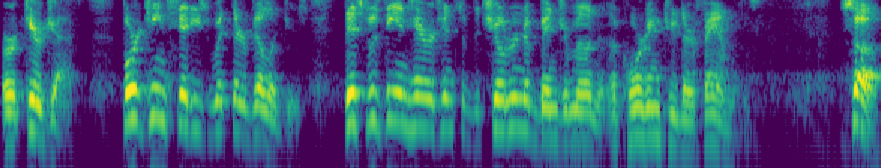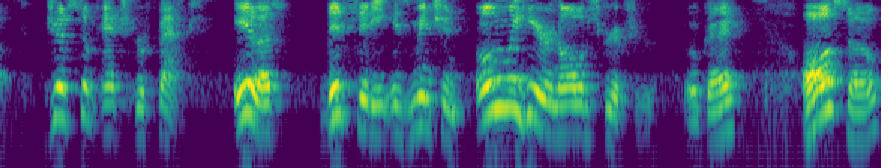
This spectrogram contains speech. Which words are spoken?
or Kirjath. Fourteen cities with their villages. This was the inheritance of the children of Benjamin according to their families. So, just some extra facts. Eleph, this city, is mentioned only here in all of Scripture. Okay? Also,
